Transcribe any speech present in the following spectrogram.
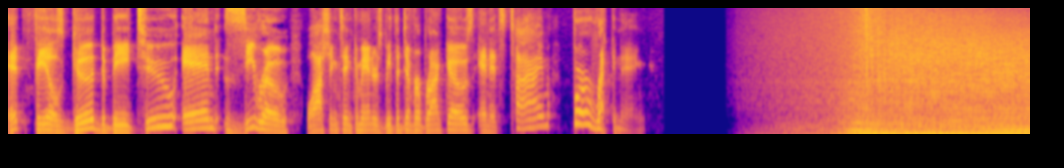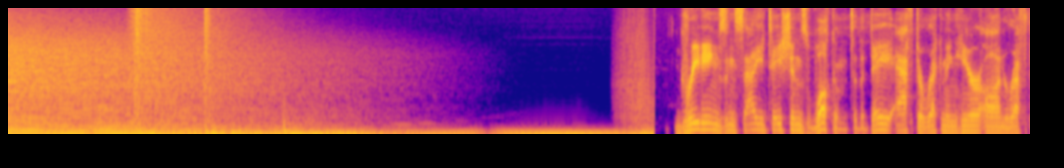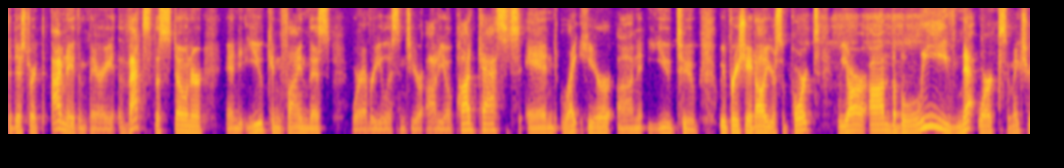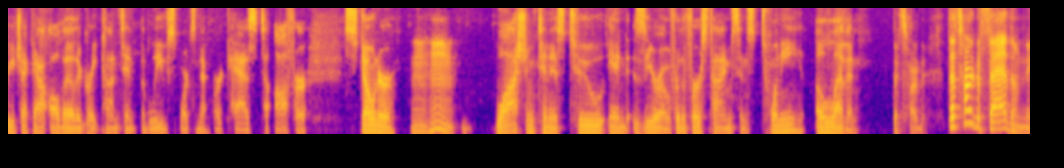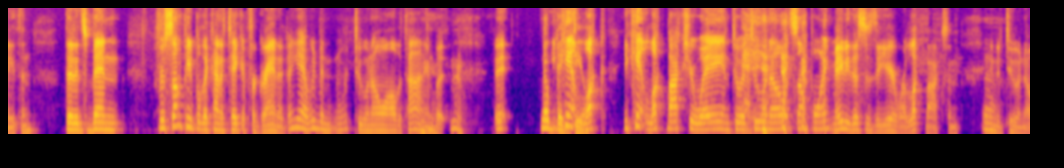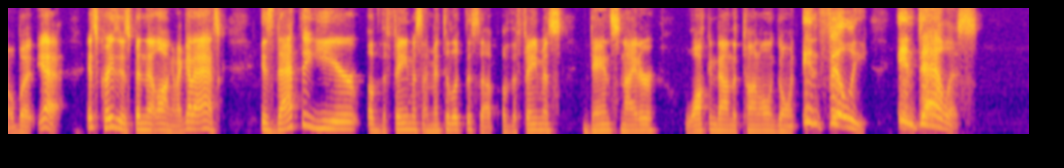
It feels good to be two and zero. Washington Commanders beat the Denver Broncos, and it's time for reckoning. Greetings and salutations. Welcome to the day after reckoning here on Ref the District. I'm Nathan Perry. That's the Stoner, and you can find this wherever you listen to your audio podcasts and right here on YouTube. We appreciate all your support. We are on the Believe Network, so make sure you check out all the other great content the Believe Sports Network has to offer. Stoner. Mm-hmm. Washington is two and zero for the first time since 2011 that's hard. That's hard to fathom, Nathan. That it's been for some people they kind of take it for granted. And yeah, we've been we're two and zero oh all the time, but it, no you big can't deal. luck. You can't luck box your way into a two and zero at some point. Maybe this is the year we're luck boxing Yeah. into two and zero. But yeah, it's crazy it's been that long. And I got to ask, is that the year of the famous? I meant to look this up of the famous Dan Snyder walking down the tunnel and going in Philly, in Dallas.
